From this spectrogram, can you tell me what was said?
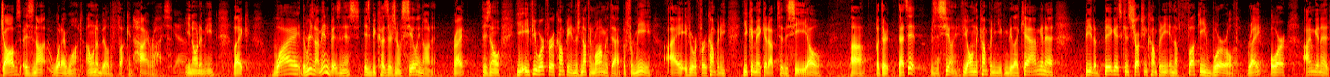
jobs is not what I want. I want to build a fucking high rise. Yeah. You know what I mean? Like, why? The reason I'm in business is because there's no ceiling on it, right? There's no. If you work for a company, and there's nothing wrong with that, but for me, I if you work for a company, you can make it up to the CEO, uh, but there, that's it. There's a ceiling. If you own the company, you can be like, yeah, I'm gonna be the biggest construction company in the fucking world, right? Or I'm gonna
